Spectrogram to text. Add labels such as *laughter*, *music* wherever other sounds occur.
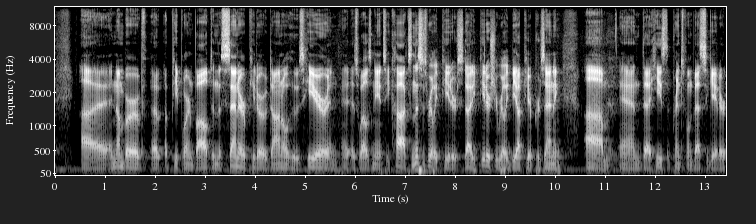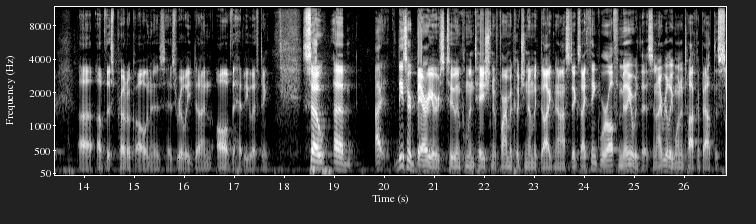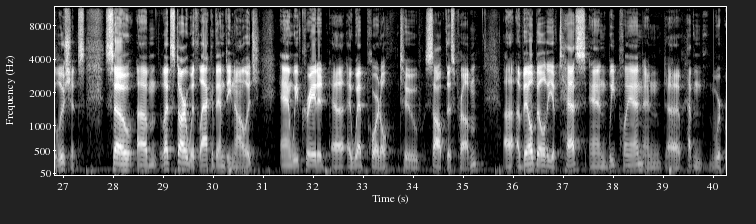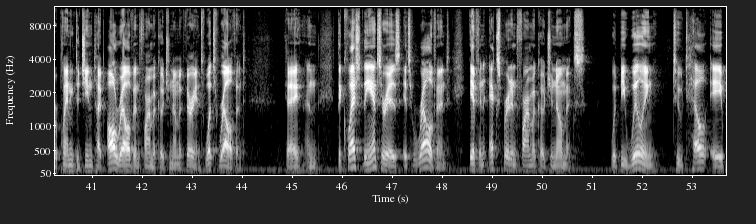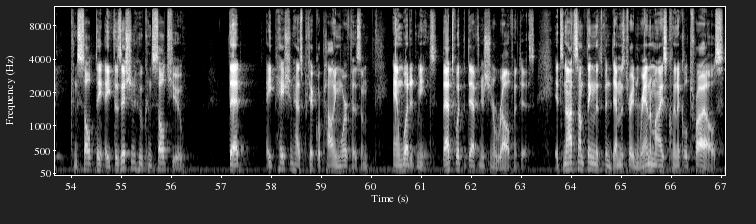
uh, a number of, of, of, people are involved in the center, Peter O'Donnell, who's here, and as well as Nancy Cox. And this is really Peter's study. Peter should really be up here presenting, um, and uh, he's the principal investigator uh, of this protocol and has, has really done all of the heavy lifting. So um, I, these are barriers to implementation of pharmacogenomic diagnostics. I think we're all familiar with this, and I really want to talk about the solutions. So um, let's start with lack of MD knowledge, and we've created a, web portal to solve this problem. Uh, availability of tests, and we plan and uh, we're, we're, planning to genotype all relevant pharmacogenomic variants. What's relevant? Okay, and the question, the answer is it's relevant if an expert in pharmacogenomics would be willing to tell a consulting, a physician who consults you that a patient has particular polymorphism and what it means. That's what the definition of relevant is. It's not something that's been demonstrated in randomized clinical trials.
